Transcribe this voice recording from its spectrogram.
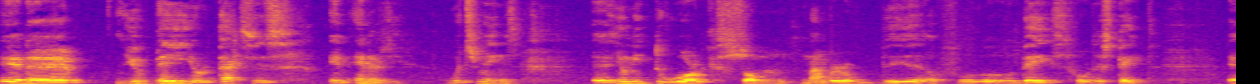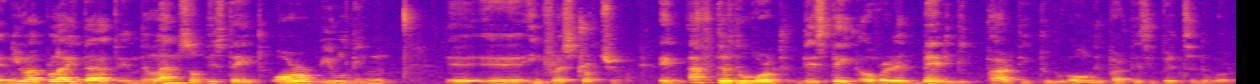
And uh, you pay your taxes in energy, which means uh, you need to work some number of, the, of days for the state. And you apply that in the lands of the state or building uh, uh infrastructure. And after the work, the state offered a very big party to all the participants in the work.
